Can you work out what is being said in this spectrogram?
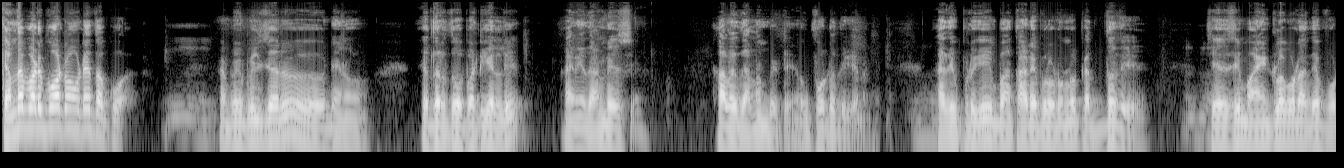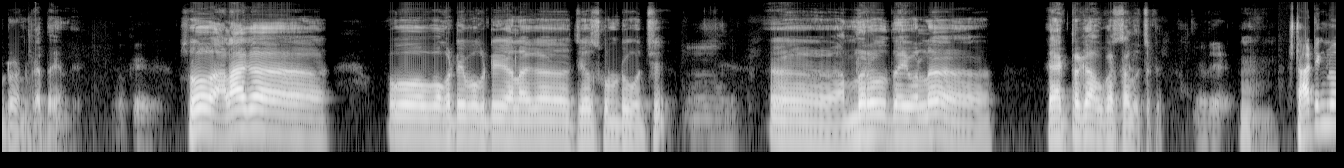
కింద పడిపోవటం ఒకటే తక్కువ. పిలిచారు నేను ఇద్దరితో పట్టుకెళ్ళి ఆయన దండ వేసి కాళ్ళకి దండం పెట్టి ఒక ఫోటో దిగాను. అది ఇప్పటికీ మా తాడేపల్లడంలో పెద్దది. చేసి మా ఇంట్లో కూడా అదే ఫోటో అండి పెద్ద అయింది సో అలాగా ఓ- ఒకటి ఒకటి అలాగా చేసుకుంటూ వచ్చి అందరూ దయ వల్ల యాక్టర్గా అవకాశాలు వచ్చాయి. స్టార్టింగ్లో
